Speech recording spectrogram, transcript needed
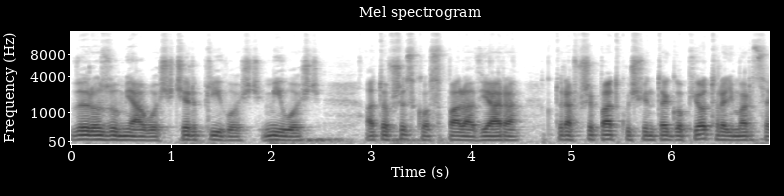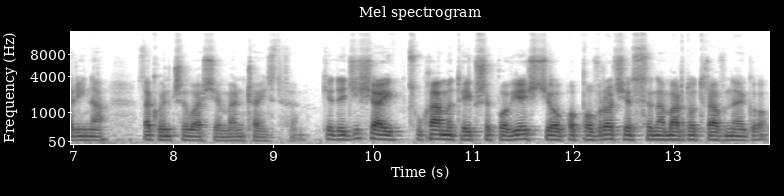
wyrozumiałość, cierpliwość, miłość, a to wszystko spala wiara, która w przypadku świętego Piotra i Marcelina zakończyła się męczeństwem. Kiedy dzisiaj słuchamy tej przypowieści o, o powrocie syna marnotrawnego,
